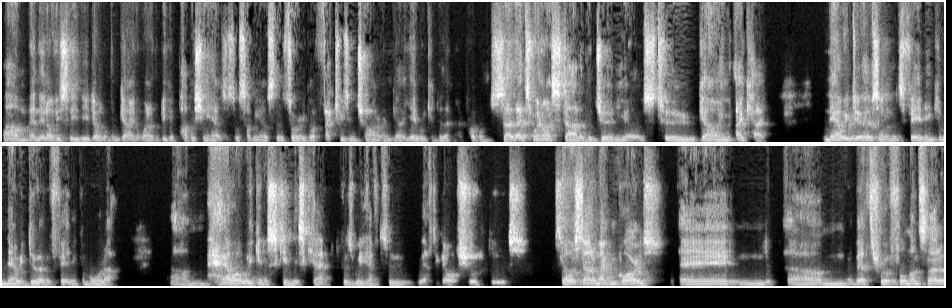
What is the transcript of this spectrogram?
Um, and then obviously you don't want them going to one of the bigger publishing houses or something else that's already got factories in China and go, yeah, we can do that, no problem. So that's when I started the journey of to going, okay, now we do have something that's fair income. Now we do have a fair income order um, how are we going to skin this cat? Because we have to we have to go offshore to do this. So I started making inquiries, and um, about three or four months later,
